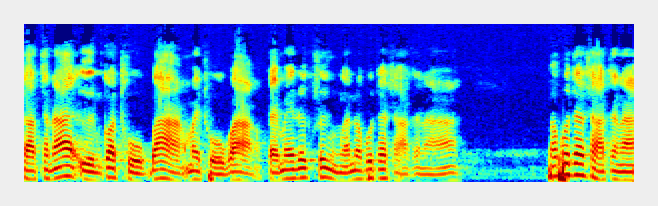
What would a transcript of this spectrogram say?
ศาสนาอื่นก็ถูกบ้าง ไม่ถูกบ้าง แต่ไม่ลึกซึ้งเหมือนพระพุทธศาสนา พระพุทธศาสนา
